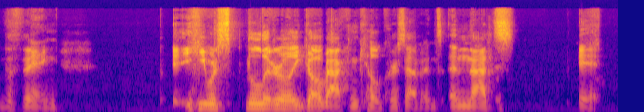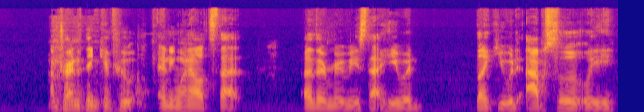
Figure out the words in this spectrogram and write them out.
the thing. He would literally go back and kill Chris Evans, and that's it. I'm trying to think of who anyone else that other movies that he would like. You would absolutely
